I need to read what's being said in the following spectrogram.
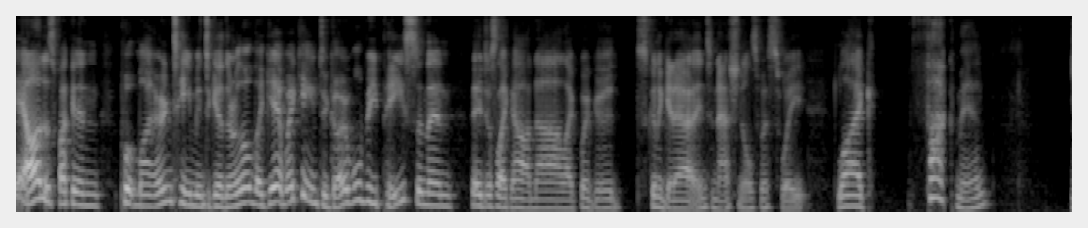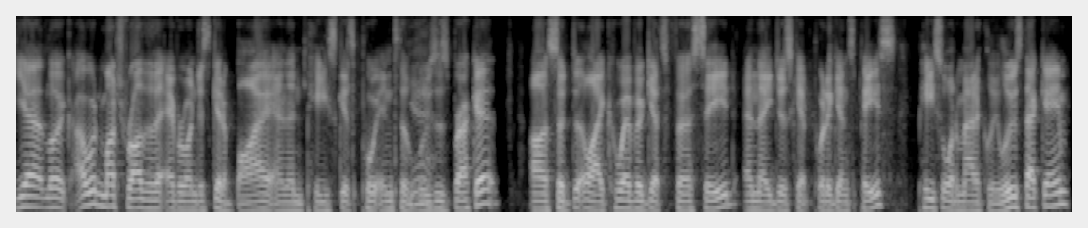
yeah, I'll just fucking put my own team in together. And they're like, yeah, we're keen to go. We'll be peace. And then they're just like, oh, nah, like, we're good. Just gonna get our internationals. We're sweet. Like, fuck, man. Yeah, look, I would much rather that everyone just get a buy and then Peace gets put into the Yeah. losers bracket. Uh, so d- like whoever gets first seed and they just get put against Peace, Peace automatically lose that game.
